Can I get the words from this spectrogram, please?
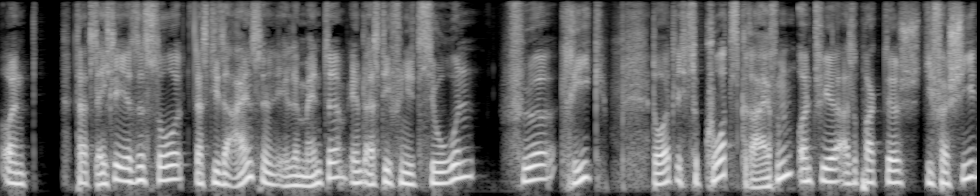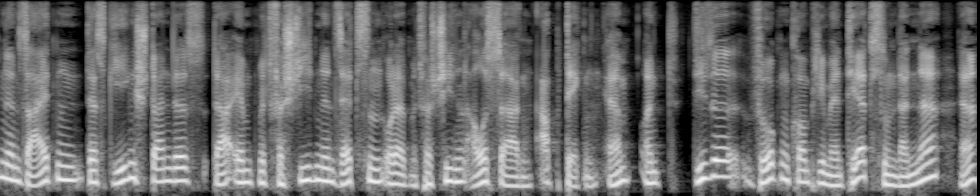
Und tatsächlich ist es so, dass diese einzelnen Elemente eben als Definition für Krieg deutlich zu kurz greifen und wir also praktisch die verschiedenen Seiten des Gegenstandes da eben mit verschiedenen Sätzen oder mit verschiedenen Aussagen abdecken. Ja? Und diese wirken komplementär zueinander, ja,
